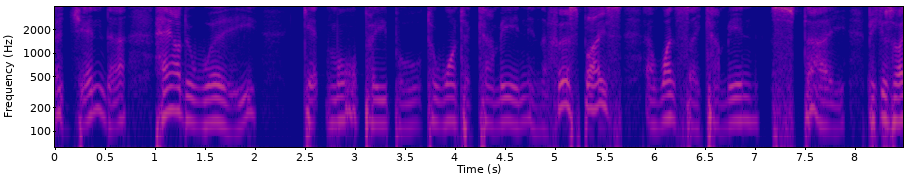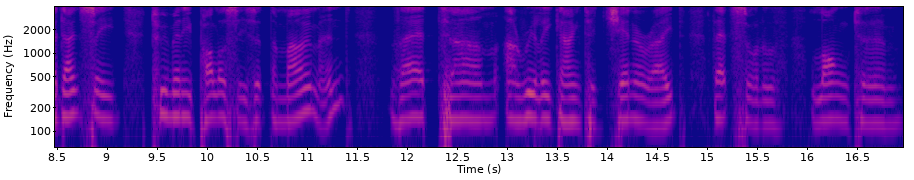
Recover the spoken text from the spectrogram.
agenda, how do we get more people to want to come in in the first place, and once they come in, stay. Because I don't see too many policies at the moment that um, are really going to generate that sort of long-term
